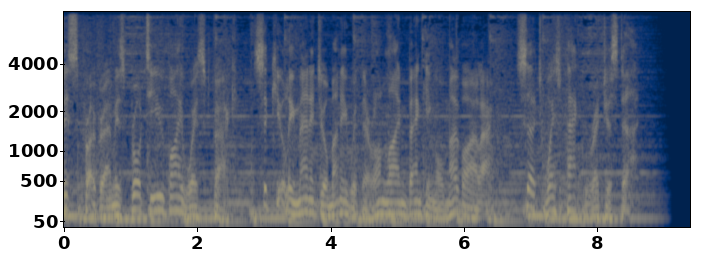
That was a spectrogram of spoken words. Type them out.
This program is brought to you by Westpac. Securely manage your money with their online banking or mobile app. Search Westpac Register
